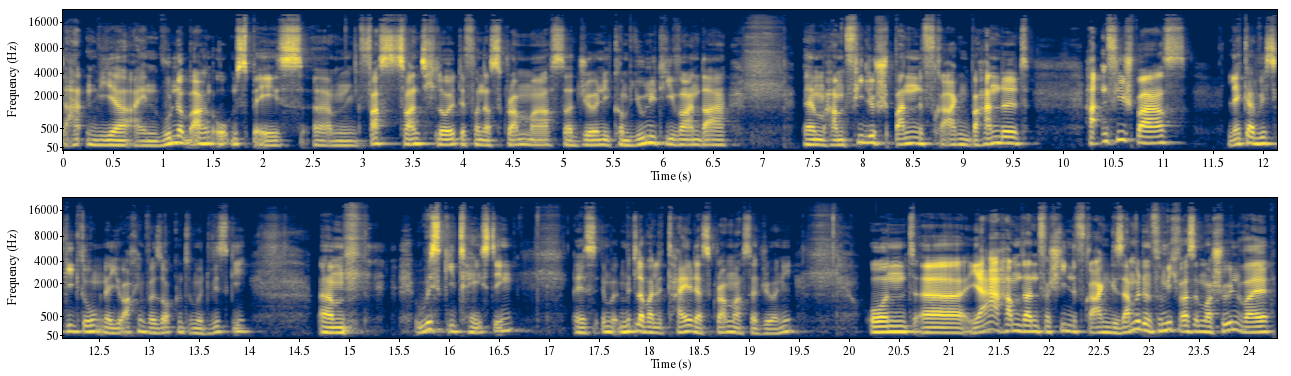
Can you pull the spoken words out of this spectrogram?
Da hatten wir einen wunderbaren Open Space. Ähm, fast 20 Leute von der Scrum Master Journey Community waren da, ähm, haben viele spannende Fragen behandelt, hatten viel Spaß, lecker Whisky getrunken. Der Joachim versorgt uns mit Whisky. Ähm, Whisky Tasting ist mittlerweile Teil der Scrum Master Journey. Und äh, ja, haben dann verschiedene Fragen gesammelt. Und für mich war es immer schön, weil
